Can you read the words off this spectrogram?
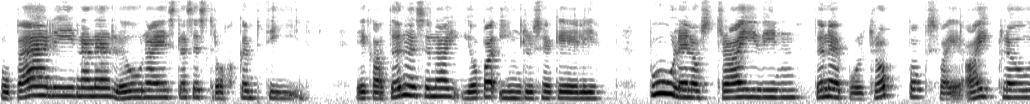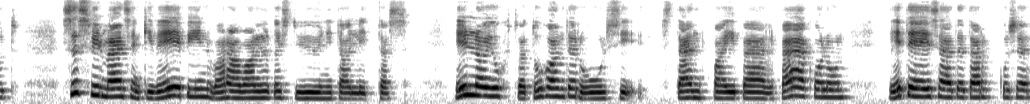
mu pääliinlane lõunaeestlasest rohkem tiin ega tõnesõna joba inglise keeli. puul elost drive-in, tõne puul Dropbox vai iCloud Sõsvil määnsengi veebin varavalgõst üüni tallitas. Ello juhtva tuhande ruulsi stand-by pääl pääkolun edeesäde tarkuse,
